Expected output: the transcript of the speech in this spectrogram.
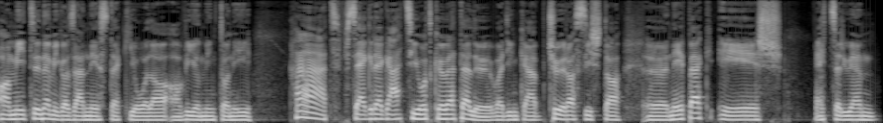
amit nem igazán néztek jól a, a Wilmingtoni hát szegregációt követelő, vagy inkább csőrasszista népek, és egyszerűen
